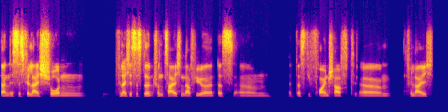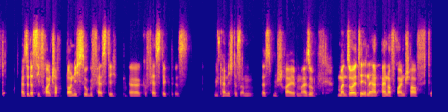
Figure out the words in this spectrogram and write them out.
dann ist es vielleicht schon, vielleicht ist es dann schon ein Zeichen dafür, dass, dass die Freundschaft vielleicht also, dass die Freundschaft noch nicht so gefestigt, äh, gefestigt ist. Wie kann ich das am besten beschreiben? Also, man sollte in einer Freundschaft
